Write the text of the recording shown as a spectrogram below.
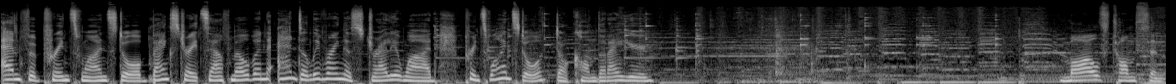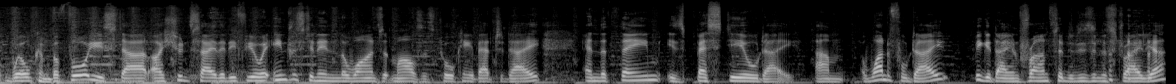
And for Prince Wine Store, Bank Street, South Melbourne, and delivering Australia wide. princewinestore.com.au. Myles Thompson, welcome. Before you start, I should say that if you are interested in the wines that Myles is talking about today, and the theme is Bastille Day. Um, a wonderful day, bigger day in France than it is in Australia.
